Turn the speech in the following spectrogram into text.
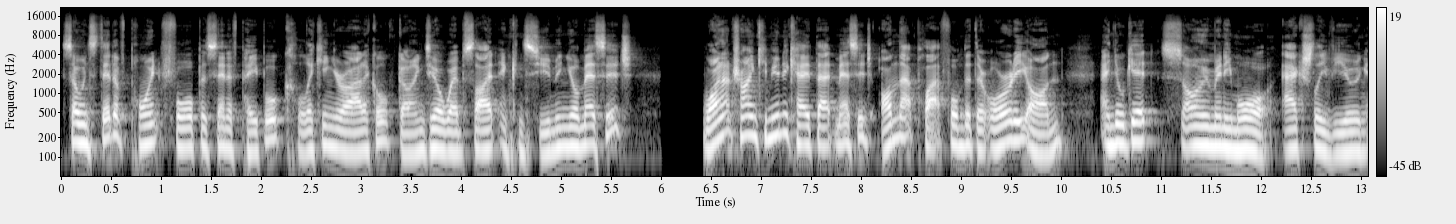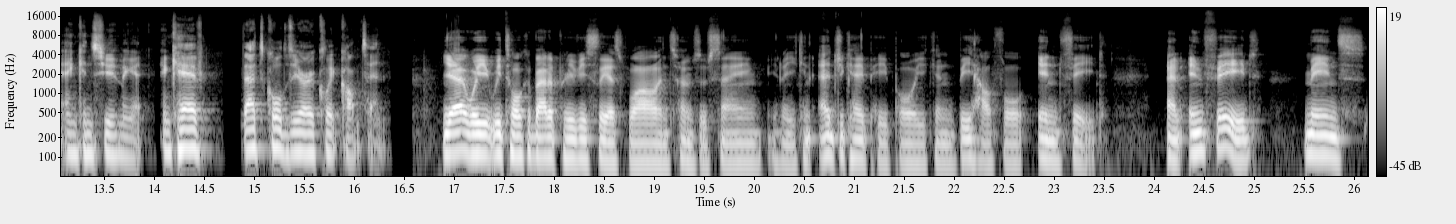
So instead of 0.4% of people clicking your article, going to your website, and consuming your message, why not try and communicate that message on that platform that they're already on? And you'll get so many more actually viewing and consuming it. And Kev, that's called zero click content. Yeah, we, we talked about it previously as well in terms of saying, you know, you can educate people, you can be helpful in feed. And in feed means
